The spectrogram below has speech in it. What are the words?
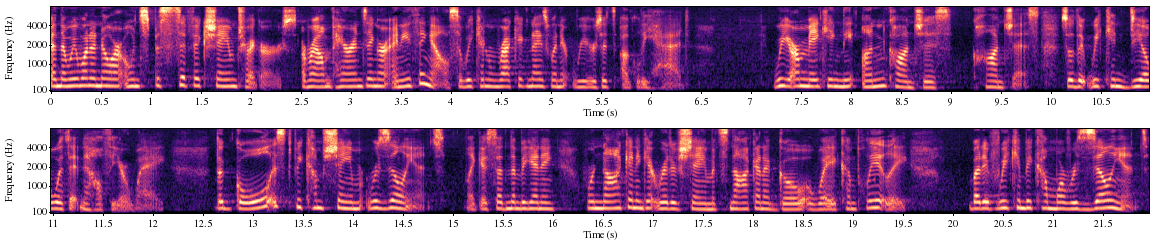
And then we want to know our own specific shame triggers around parenting or anything else so we can recognize when it rears its ugly head. We are making the unconscious conscious so that we can deal with it in a healthier way. The goal is to become shame resilient. Like I said in the beginning, we're not going to get rid of shame, it's not going to go away completely. But if we can become more resilient,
